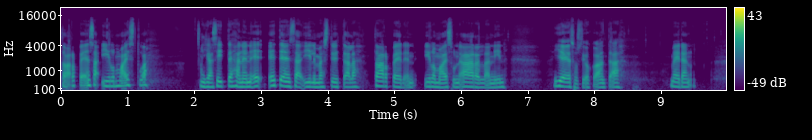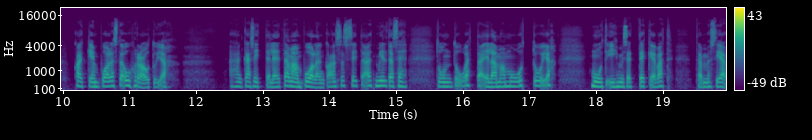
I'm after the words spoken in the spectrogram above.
tarpeensa ilmaistua. Ja sitten hänen e-, eteensä ilmestyy täällä tarpeiden ilmaisun äärellä niin Jeesus, joka on tämä meidän kaikkien puolesta uhrautuja. Hän käsittelee tämän puolen kanssa sitä, että miltä se tuntuu, että elämä muuttuu ja muut ihmiset tekevät tämmöisiä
